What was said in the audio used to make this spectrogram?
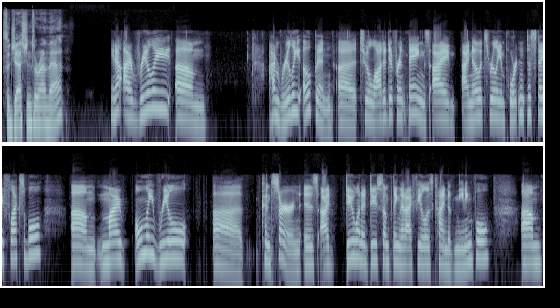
suggestions around that? You know, I really, um, I'm really open uh, to a lot of different things. I I know it's really important to stay flexible. Um, my only real uh, concern is I do want to do something that I feel is kind of meaningful. Um,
